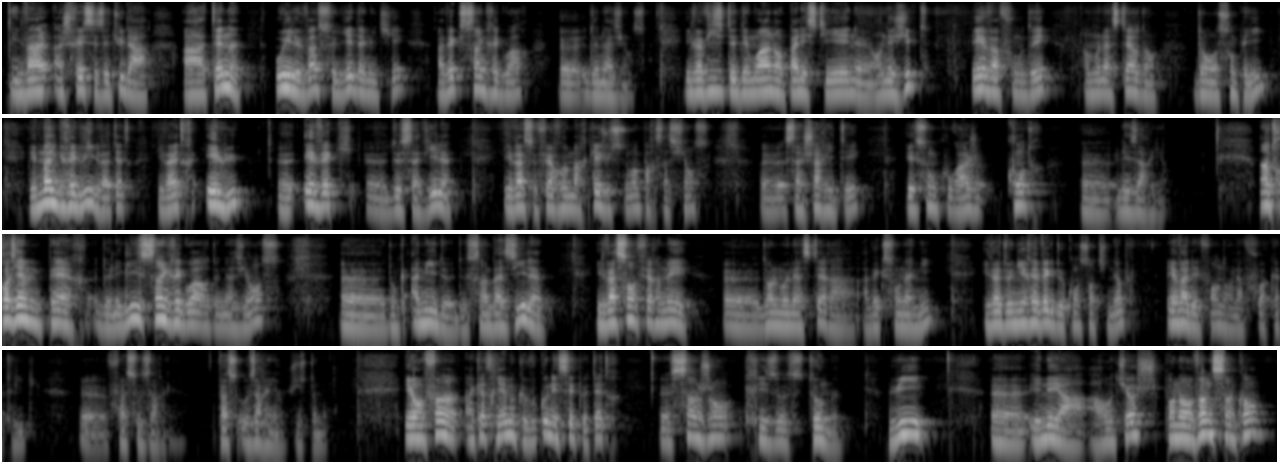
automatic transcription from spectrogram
il va achever ses études à, Athènes, où il va se lier d'amitié avec Saint Grégoire de Naziance. Il va visiter des moines en Palestine, en Égypte, et va fonder un monastère dans, dans son pays. Et malgré lui, il va être, élu euh, évêque euh, de sa ville et va se faire remarquer justement par sa science, euh, sa charité et son courage contre les Ariens. Un troisième père de l'Église, Saint Grégoire de Naziance, donc ami de, Saint Basile, il va s'enfermer dans le monastère avec son ami, il va devenir évêque de Constantinople et va défendre la foi catholique face aux Ariens, face aux Ariens justement. Et enfin, un quatrième que vous connaissez peut-être, euh, Saint Jean Chrysostome. Lui euh, est né à, Antioche. Pendant 25 ans,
